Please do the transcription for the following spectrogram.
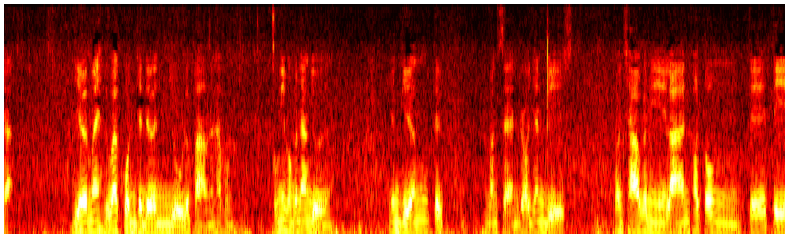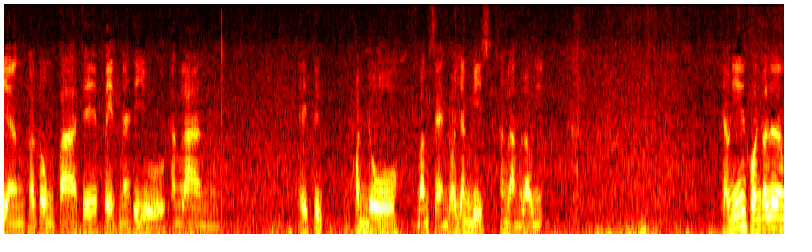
จะเยอะไหม หรือว่าคนจะเดินอยู่หรือเปล่านะครับผม ตรงนี้ผมก็นั่งอยู่ยังเยื้องตึกบางแสนรอยัลบีชตอนเช้าก็มีร้านข้าวต้มเจ๊เตียงข้าวต้มปลาเจ๊เป็ดนะที่อยู่ข้างล่างในตึกคอนโดบางแสนรอยัลบีชข้างหลังเรานี้ แถวนี้คนก็เริ่ม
